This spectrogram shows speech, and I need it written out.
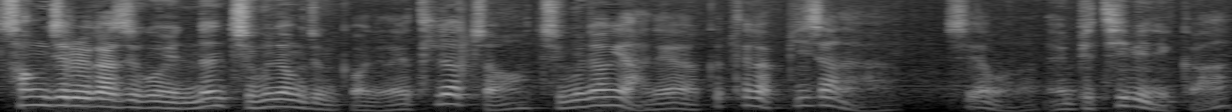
성질을 가지고 있는 지분형 증권이에요. 틀렸죠. 지분형이 아니에요. 끝에가 B잖아요. CMO는 MPTB니까.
